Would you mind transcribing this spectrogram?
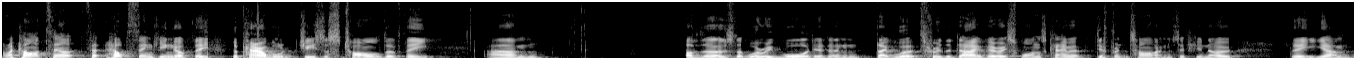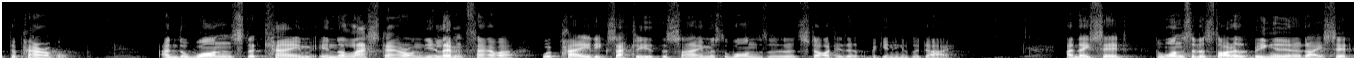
And I can't th- help thinking of the, the parable Jesus told of, the, um, of those that were rewarded and they worked through the day. Various ones came at different times, if you know the, um, the parable. And the ones that came in the last hour, on the 11th hour, were paid exactly the same as the ones that had started at the beginning of the day. And they said, the ones that had started at the beginning of the day said,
